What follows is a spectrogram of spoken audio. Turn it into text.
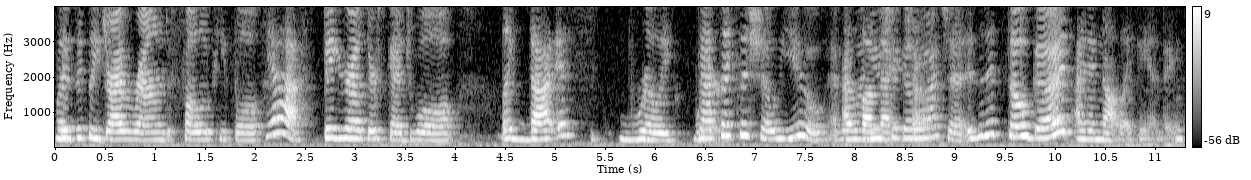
Like- physically drive around, follow people, Yeah, figure out their schedule. like that is really. Weird. That's like the show you. Everyone, love you that should go show. watch it. Isn't it so good? I did not like the ending.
